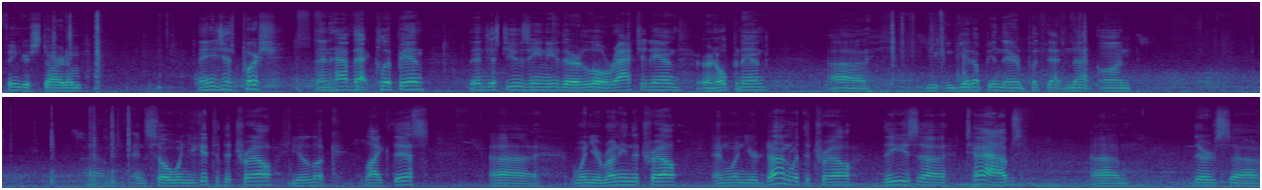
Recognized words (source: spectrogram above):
finger start them, then you just push and have that clip in, then just using either a little ratchet end or an open end, uh, you can get up in there and put that nut on. Um, and so when you get to the trail, you look like this. Uh, when you're running the trail, and when you're done with the trail, these uh, tabs um, there's uh,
